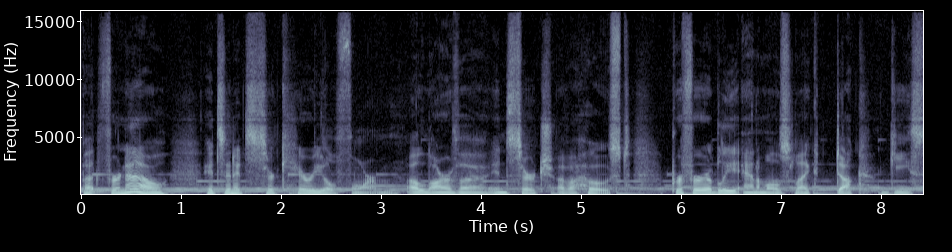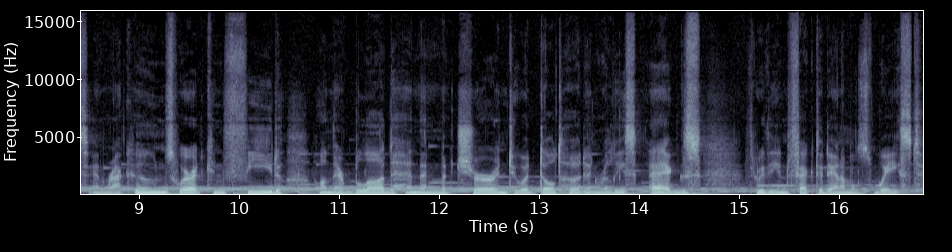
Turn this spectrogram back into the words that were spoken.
but for now, it's in its cercarial form, a larva in search of a host, preferably animals like duck, geese, and raccoons, where it can feed on their blood and then mature into adulthood and release eggs through the infected animal's waste.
